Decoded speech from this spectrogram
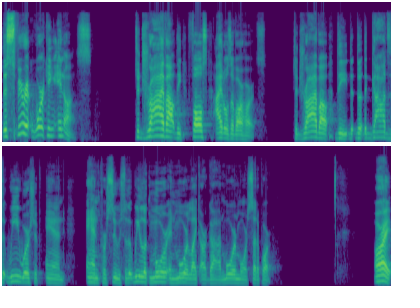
the Spirit working in us to drive out the false idols of our hearts, to drive out the, the, the gods that we worship and and pursue so that we look more and more like our God, more and more set apart. All right.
